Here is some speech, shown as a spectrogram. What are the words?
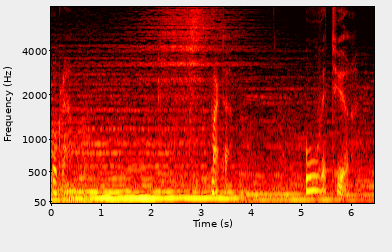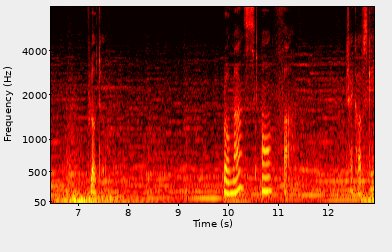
Programme Martha. Ouverture. Floto. Romance en fa. Tchaikovsky.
